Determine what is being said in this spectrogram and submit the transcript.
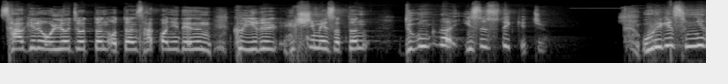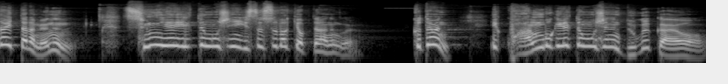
사기를 올려주었던 어떤 사건이 되는 그 일을 핵심에 있었던 누군가가 있을 수도 있겠죠. 우리에게 승리가 있다라면은 승리의 1등 공신이 있을 수밖에 없다는 거예요. 그렇다면 이 광복의 1등 공신은 누굴까요?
